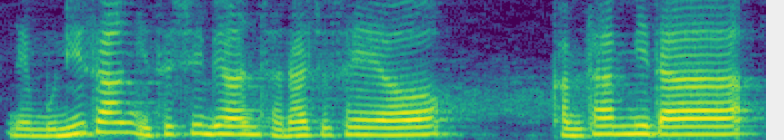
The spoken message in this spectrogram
네, 문의사항 있으시면 전화 주세요. 감사합니다.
